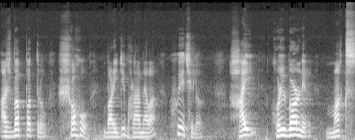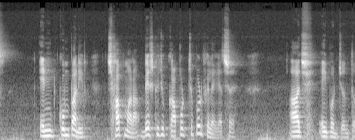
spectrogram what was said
আসবাবপত্র সহ বাড়িটি ভাড়া নেওয়া হয়েছিল। হাই হোলবর্নের মাক্স এন্ড কোম্পানির ছাপ মারা বেশ কিছু কাপড় চোপড় ফেলে গেছে। আজ এই পর্যন্ত।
